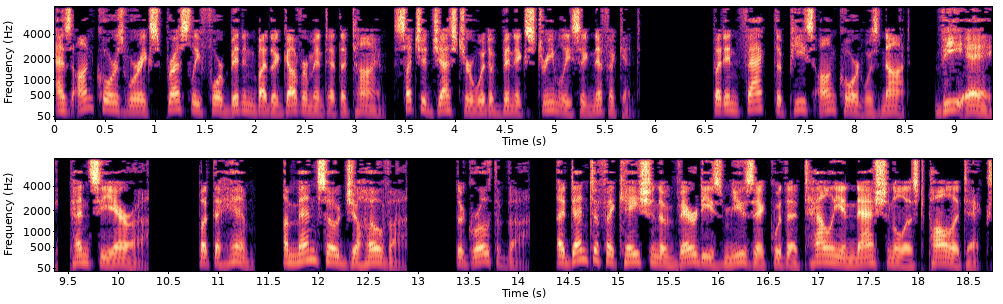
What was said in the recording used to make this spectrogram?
As encores were expressly forbidden by the government at the time, such a gesture would have been extremely significant. But in fact the piece encored was not «Va, pensiero», but the hymn «Immenso Jehovah», the growth of the «identification of Verdi's music with Italian nationalist politics»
